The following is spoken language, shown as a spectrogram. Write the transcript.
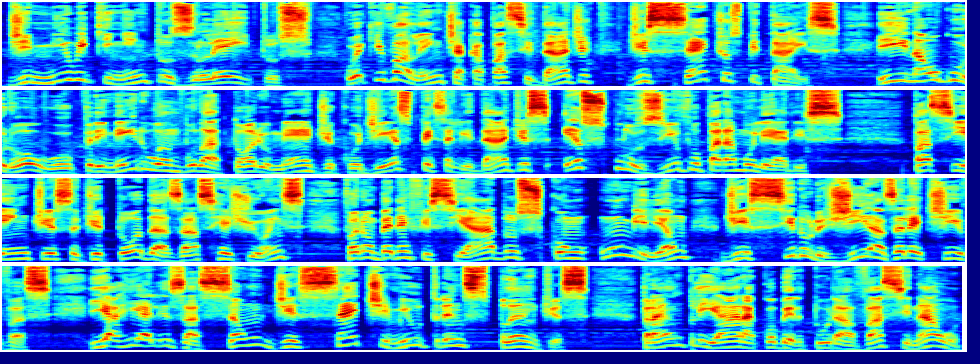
de 1.500 leitos, o equivalente à capacidade de sete hospitais, e inaugurou o primeiro ambulatório médico de especialidades exclusivo para mulheres. Pacientes de todas as regiões foram beneficiados com um milhão de cirurgias eletivas e a realização de 7 mil transplantes. Para ampliar a cobertura vacinal,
